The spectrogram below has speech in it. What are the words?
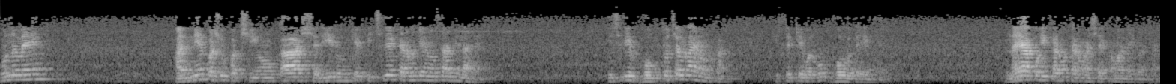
उनमें अन्य पशु पक्षियों का शरीर उनके पिछले कर्म के अनुसार मिला है। इसलिए भोग तो चल रहा है उनका, इसलिए केवल वो भोग दे हैं। नया कोई कर्म, कर्माशय कमा नहीं बन रहा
